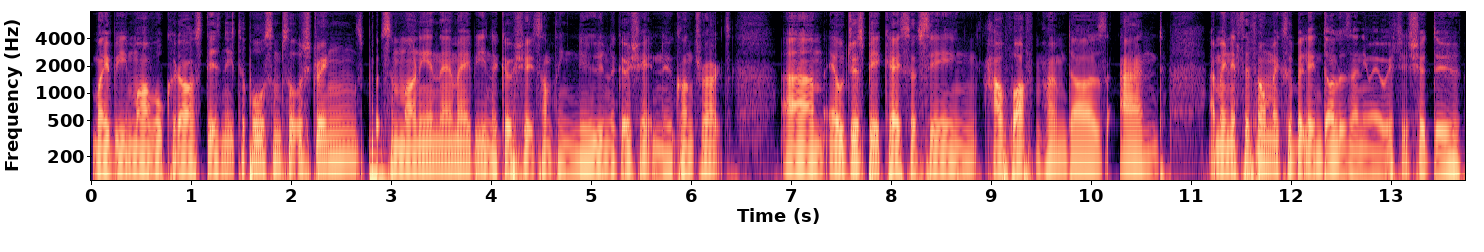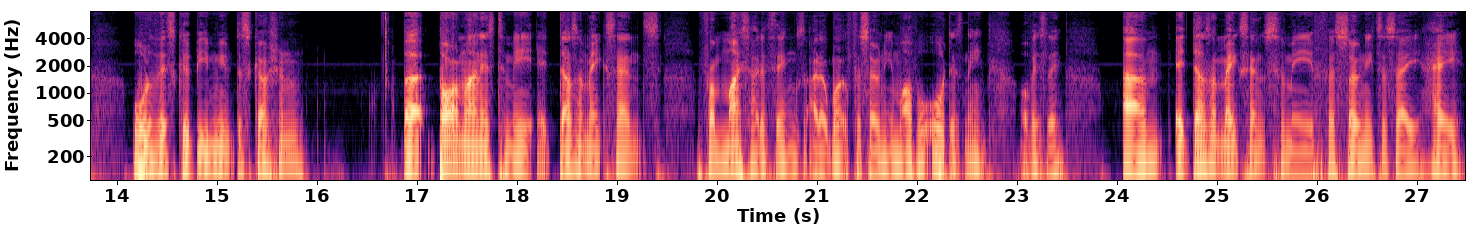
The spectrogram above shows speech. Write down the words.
maybe Marvel could ask Disney to pull some sort of strings, put some money in there, maybe negotiate something new, negotiate a new contract. Um, it'll just be a case of seeing how Far From Home does, and I mean, if the film makes a billion dollars anyway, which it should do, all of this could be mute discussion. But bottom line is, to me, it doesn't make sense from my side of things, I don't work for Sony, Marvel, or Disney, obviously. Um, it doesn't make sense for me for Sony to say, hey,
